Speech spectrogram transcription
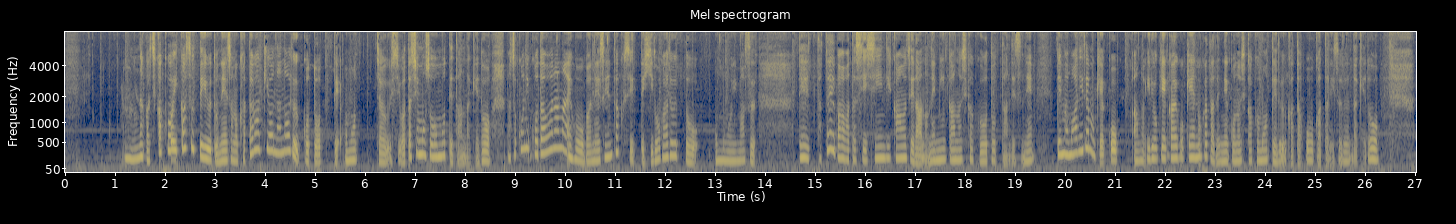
うん、なんか資格を生かすっていうとねその肩書きを名乗ることって思っちゃうし私もそう思ってたんだけど、まあ、そこにこだわらない方がね選択肢って広がると思います。で例えば私心理カウンセラーのね民間の資格を取ったんですね。で、周りでも結構あの医療系介護系の方でねこの資格持ってる方多かったりするんだけど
